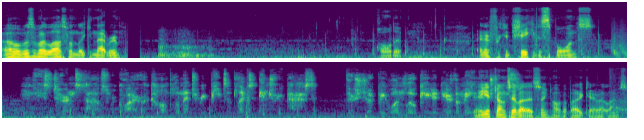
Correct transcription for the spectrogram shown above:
Oh, what was my last one like in that room? Hold it. And a freaking shaky just spawns. Can I get jumped by this thing? Hold up, I don't care about lives.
